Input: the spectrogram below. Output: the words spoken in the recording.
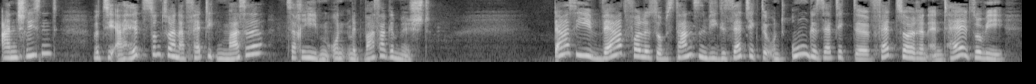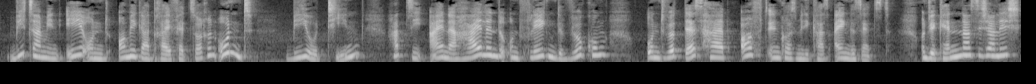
Anschließend wird sie erhitzt und zu einer fettigen Masse zerrieben und mit Wasser gemischt. Da sie wertvolle Substanzen wie gesättigte und ungesättigte Fettsäuren enthält, sowie Vitamin E und Omega-3-Fettsäuren und Biotin, hat sie eine heilende und pflegende Wirkung und wird deshalb oft in Kosmetikas eingesetzt. Und wir kennen das sicherlich,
